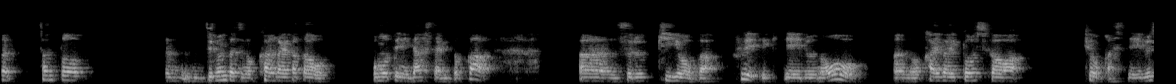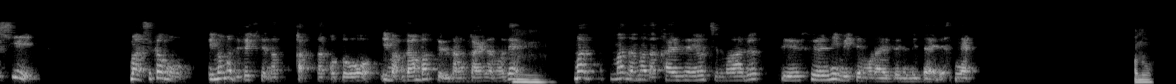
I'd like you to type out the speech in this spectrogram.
まあちゃんと、うん自分たちの考え方を表に出したりとか、あーする企業が増えてきているのを、あの、海外投資家は評価しているし、まあ、しかも、今までできてなかったことを今頑張ってる段階なので、うん。ま、まだまだ改善余地もあるっていうふうに見てもらえてるみたいですね。あの、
